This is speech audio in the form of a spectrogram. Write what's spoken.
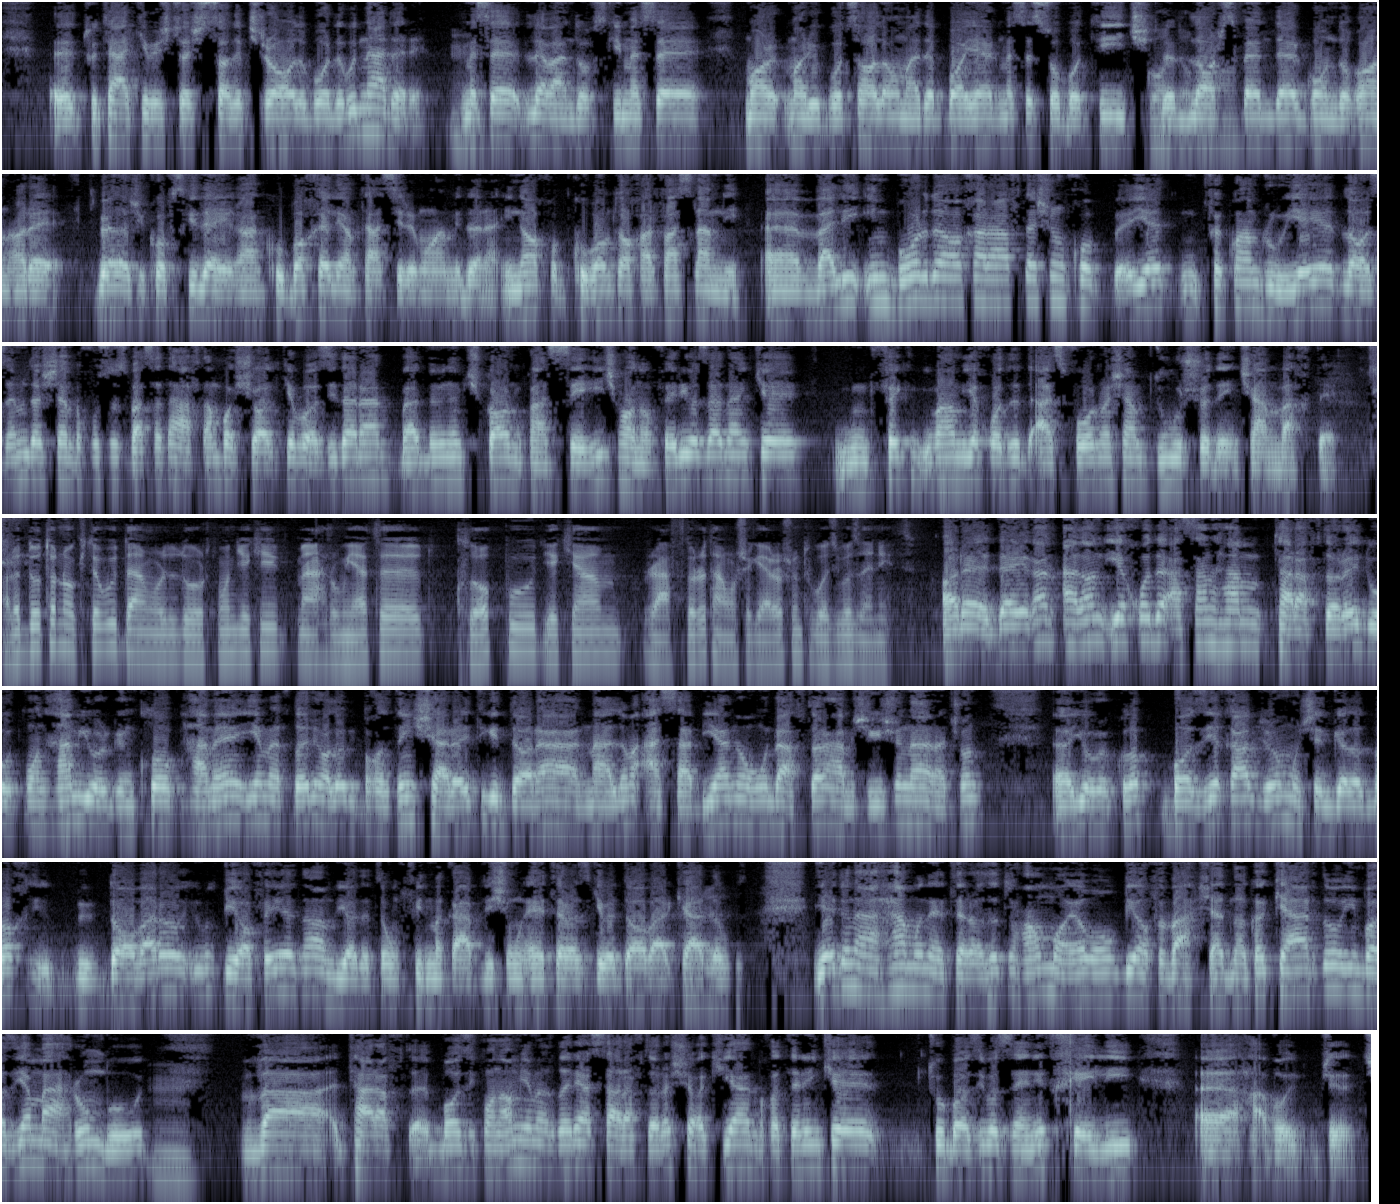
تو ترکیبش داشت سال پیش رئال برده بود نداره. مثل لوندوفسکی مثل مار... ماریو گوتسه حالا اومده بایر مثل سوبوتیچ. لارس بندر گوندوگان آره. بلاشیکوفسکی دقیقا کوبا خیلی هم تاثیر مهمی دارن. اینا خب کوبا هم تا آخر فصل هم نی ولی این برد آخر هفتهشون خب یه فکر کنم رویه لازم داشتن به خصوص وسط هفته با شالکه بازی دارن. بعد ببینیم چیکار می‌کنن. سه هیچ هانوفری رو زدن که فکر می‌کنم یه خود از فرمش هم دور شده این چند وقته. حالا دو تا نکته بود در مورد دورتموند. یکی محرومیت کلوب بود یکی هم رفتار تماشاگراشون تو بازی با زنیت. آره دقیقا الان یه خود اصلا هم طرفدارای دورتموند هم یورگن کلوب همه یه مقداری حالا به خاطر این شرایطی که دارن معلوم عصبی و اون رفتار همیشگیشون ندارن. چون یورگن کلوب بازی قبل جلو مونشن گلادباخ داور و اون قیافه نام یادت اون فیلم قبلیش اون اعتراضی که به داور کرده بود. یه دونه همون اعتراضات تو همون مایا با اون قیافه وحشتناکا کرد و این بازی هم محروم بود. و طرف بازیکن هم یه مقداری از طرفدارا شاکی هن به خاطر اینکه تو بازی با زنیت خیلی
